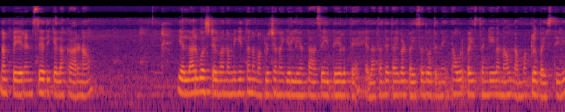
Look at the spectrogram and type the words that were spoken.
ನಮ್ಮ ಪೇರೆಂಟ್ಸೇ ಅದಕ್ಕೆಲ್ಲ ಕಾರಣ. ಎಲ್ಲರಿಗೂ ಅಷ್ಟೇ ಅಲ್ವಾ? ನಮಗಿಂತ ನಮ್ಮ ಮಕ್ಕಳು ಚೆನ್ನಾಗಿರಲಿ ಅಂತ ಆಸೆ ಇದ್ದೇ ಇರುತ್ತೆ. ಎಲ್ಲ ತಂದೆ ತಾಯಿಗಳು ಬಯಸೋದು ಅದನ್ನೇ. ಅವ್ರು ಬಯಸ್ದಂಗೆ ಈಗ ನಾವು ನಮ್ಮ ಮಕ್ಳಿಗೆ ಬಯಸ್ತೀವಿ.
